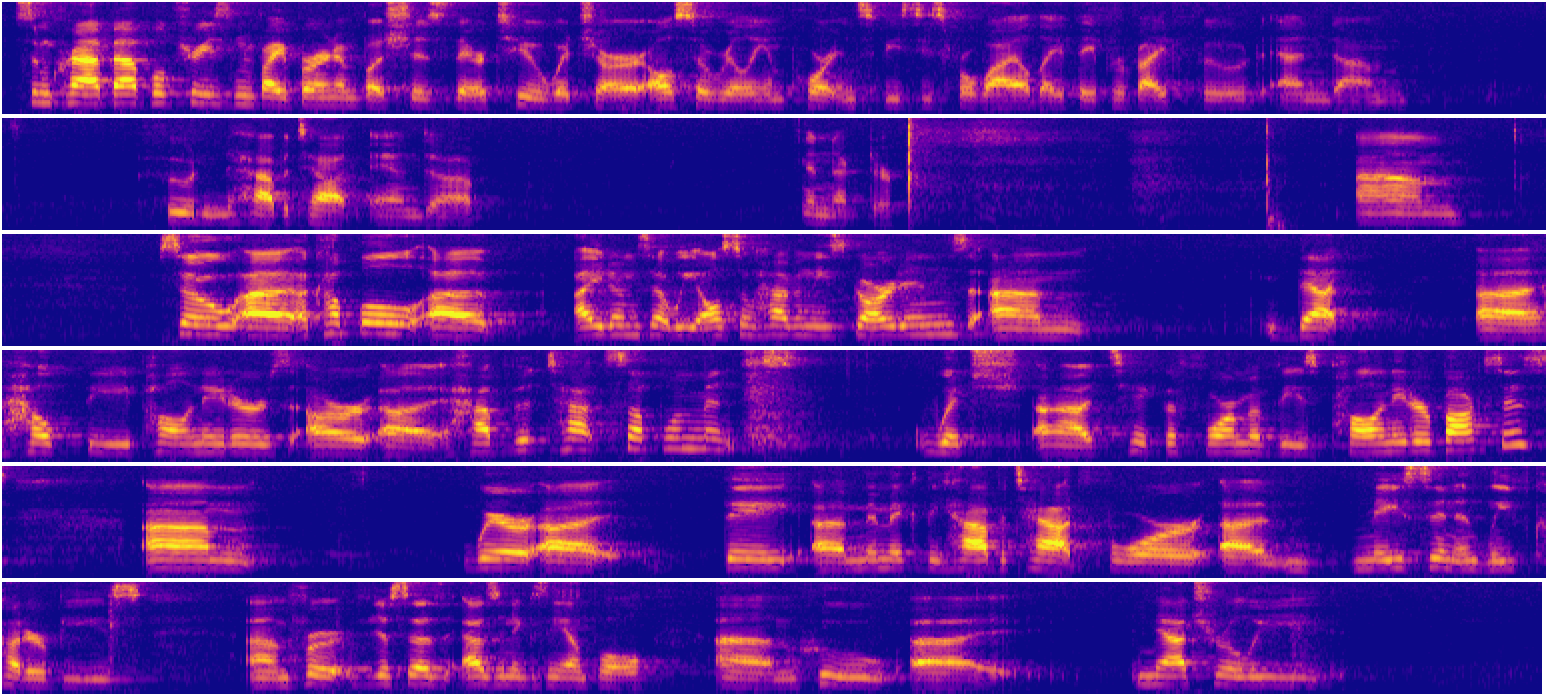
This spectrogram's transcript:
some crabapple trees and viburnum bushes there too, which are also really important species for wildlife. They provide food and um, food and habitat and, uh, and nectar. Um, so uh, a couple uh, items that we also have in these gardens um, that uh, help the pollinators are uh, habitat supplements, which uh, take the form of these pollinator boxes, um, where uh, they uh, mimic the habitat for uh, mason and leafcutter bees. Um, for just as, as an example, um, who naturally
